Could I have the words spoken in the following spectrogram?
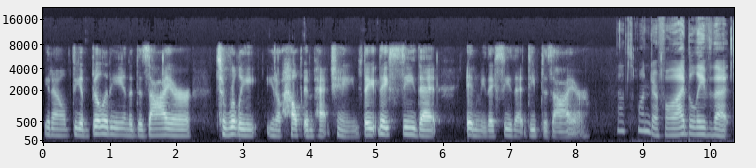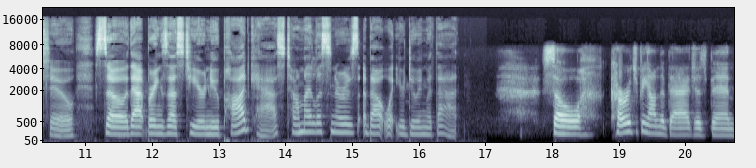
you know the ability and the desire to really you know help impact change. They they see that in me. They see that deep desire. That's wonderful. I believe that too. So that brings us to your new podcast. Tell my listeners about what you're doing with that. So, Courage Beyond the Badge has been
